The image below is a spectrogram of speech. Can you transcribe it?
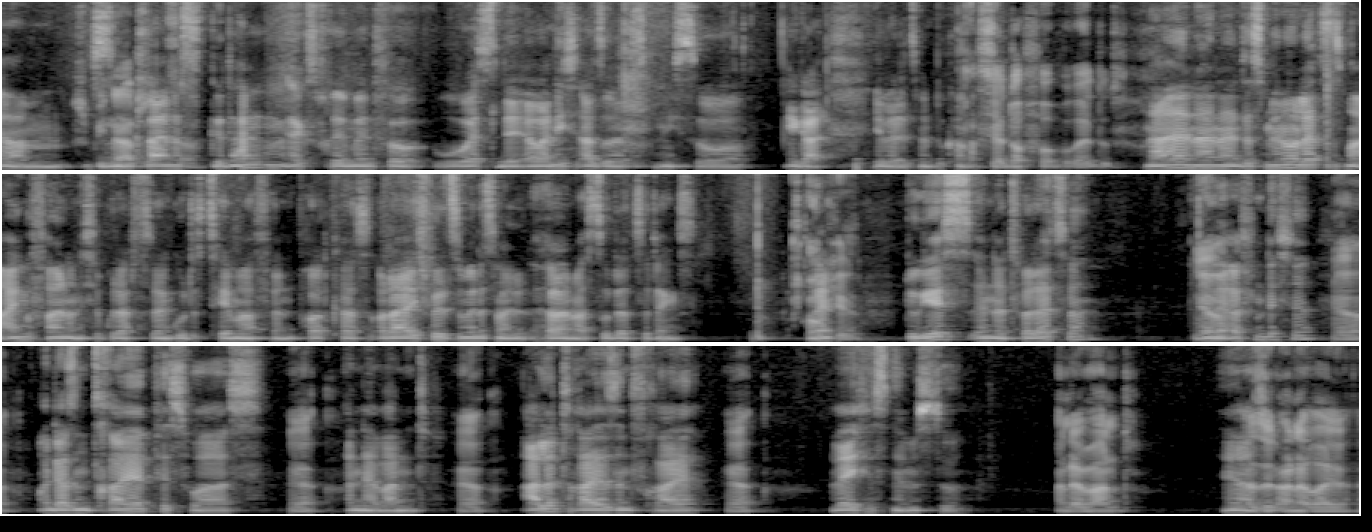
Ähm, so ein kleines Gedankenexperiment für Wesley, aber nicht, also jetzt nicht so. Egal, ihr werdet es mitbekommen. Hast du ja doch vorbereitet. Nein, nein, nein, das ist mir nur letztens mal eingefallen und ich habe gedacht, das wäre ein gutes Thema für einen Podcast. Oder ich will zumindest mal hören, was du dazu denkst. Wenn- Okay. Du gehst in eine Toilette, in Ja. eine öffentliche, Ja, und da sind drei Pissoirs ja, an der Wand. ja, Alle drei sind frei. ja. Welches nimmst du? An der Wand. Ja. Also in einer Reihe.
